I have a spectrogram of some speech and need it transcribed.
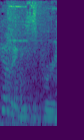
Killing spree.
